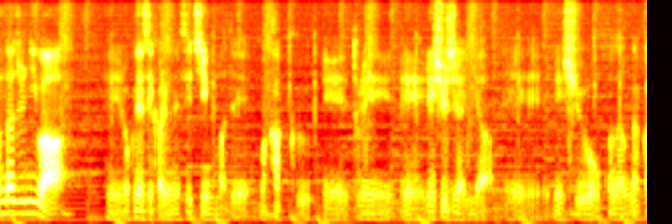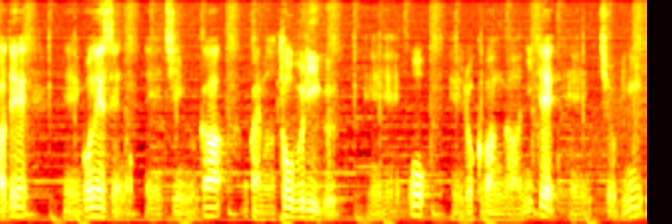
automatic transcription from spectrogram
アンダー12は、6年生から4年生チームまで、まあ、各、えートレえー、練習試合や、えー、練習を行う中で、えー、5年生の、えー、チームが岡山の東部リーグ、えー、を6番側にて、えー、日曜日に、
